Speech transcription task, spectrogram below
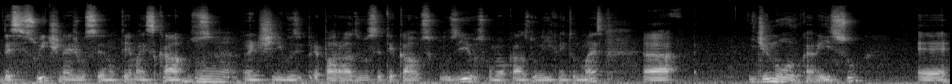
desse switch, né, de você não ter mais carros É. antigos e preparados, você ter carros exclusivos, como é o caso do Lincoln e tudo mais. ah, e de novo, cara, isso é,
